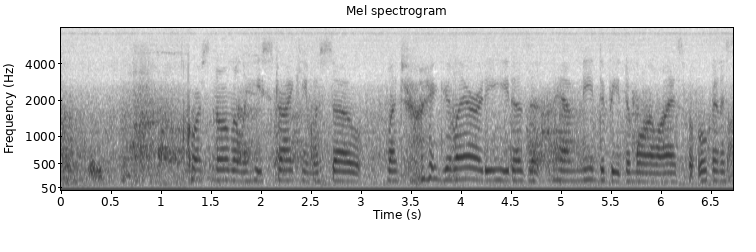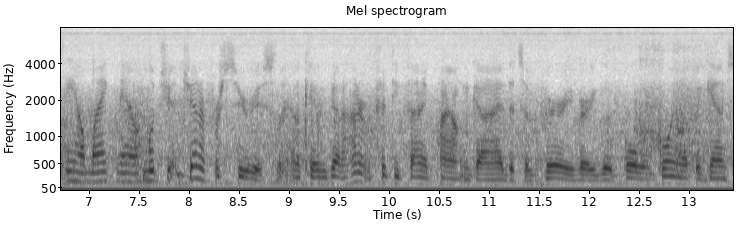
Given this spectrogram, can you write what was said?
Of course, normally he's striking with so much regularity, he doesn't have need to be demoralized, but we're going to see how Mike now. Well, Je- Jennifer, seriously, okay, we've got a 155-pound guy that's a very, very good bowler going up against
